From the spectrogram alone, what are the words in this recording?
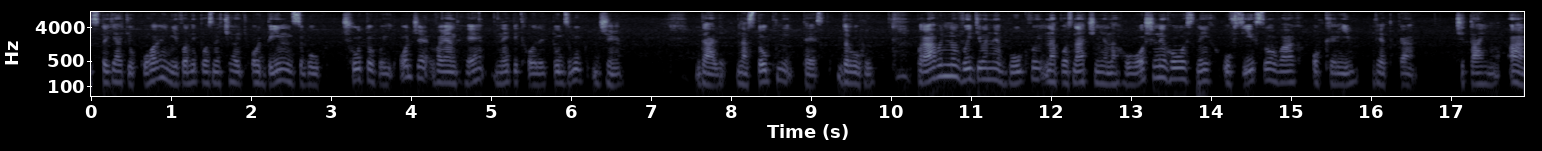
стоять у корені, вони позначають один звук чутовий. Отже, варіант Г не підходить. Тут звук дж. Далі, наступний тест. Другий. Правильно виділені букви на позначення наголошених голосних у всіх словах, окрім рядка. Читаємо А.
